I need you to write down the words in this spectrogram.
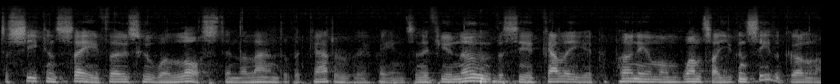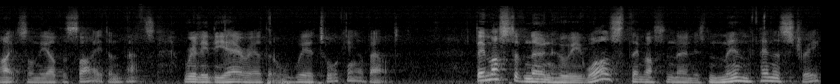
to seek and save those who were lost in the land of the Gadarenes. And if you know the Sea of Galilee, Capernaum on one side, you can see the Golan Heights on the other side, and that's really the area that we're talking about. They must have known who he was, they must have known his ministry,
